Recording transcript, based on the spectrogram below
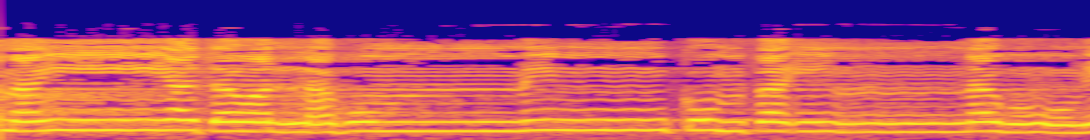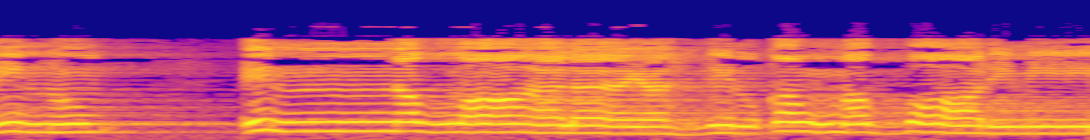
ومن يتولهم منكم فإنه منهم إن الله لا يهدي القوم الظالمين.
